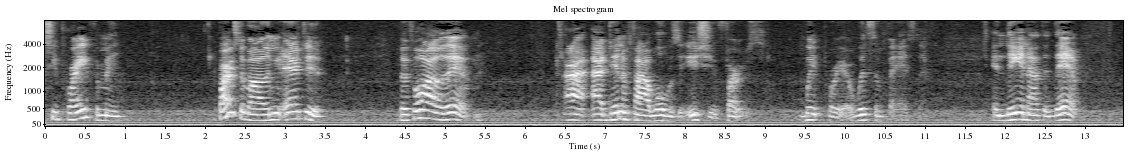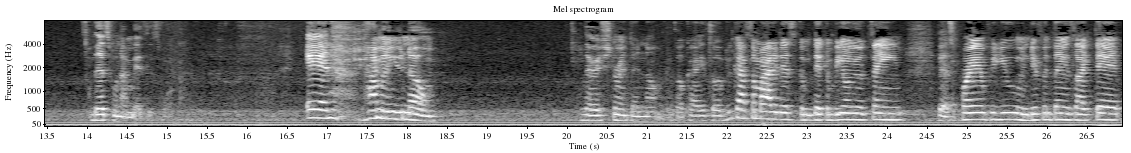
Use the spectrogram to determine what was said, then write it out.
she prayed for me. First of all, let me add this. Before all of that, I identified what was the issue first with prayer, with some fasting. And then after that, that's when I met this woman. And how many of you know there is strength in numbers? Okay, so if you got somebody that's that can be on your team, that's praying for you and different things like that,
